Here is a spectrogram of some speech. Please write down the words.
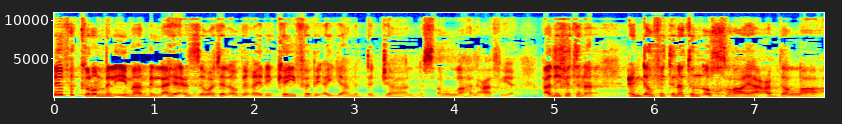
لا يفكرون بالإيمان بالله عز وجل أو بغيره. كيف بأيام الدجال؟ نسأل الله العافية. هذه فتنة. عنده فتنة أخرى يا عبد الله.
